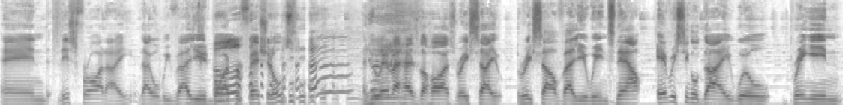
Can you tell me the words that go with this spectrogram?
And this Friday, they will be valued by Oh. professionals. and whoever has the highest resale, resale value wins. Now, every single day we'll bring in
